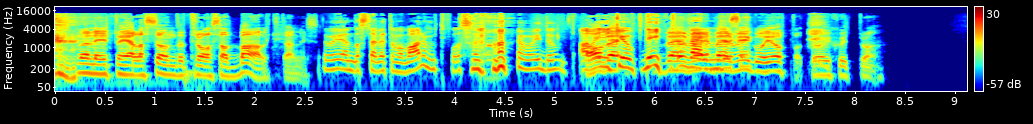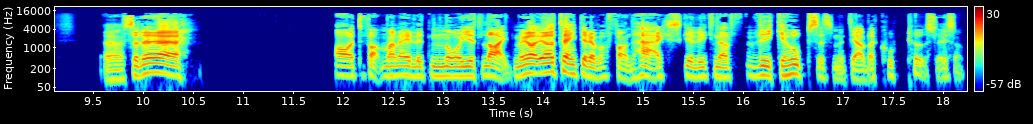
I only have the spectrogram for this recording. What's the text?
någon liten jävla söndertrasad balk där liksom. Det var ju enda stället det var varmt på, så det var ju dumt. Alla Ja, gick ju upp dit och värmde Värmen sig. går ju uppåt, det var ju skitbra. Eh, Så det... Ja, fan, man är lite nojigt lagd. Men jag, jag tänkte det, vad fan, det här skulle ju kunna vika ihop sig som ett jävla korthus liksom.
